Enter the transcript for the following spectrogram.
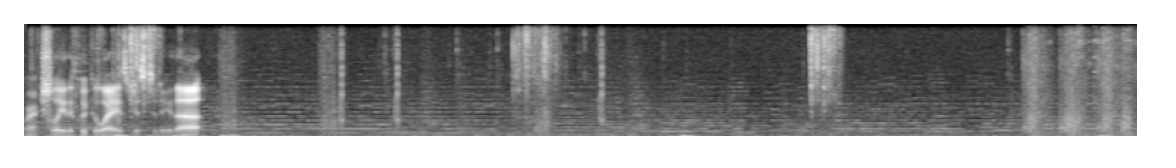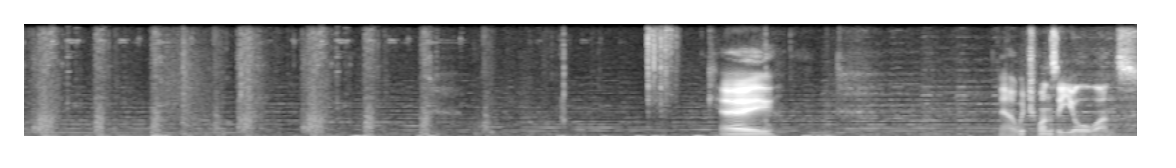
Or actually, the quicker way is just to do that. Okay. Now, which ones are your ones?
